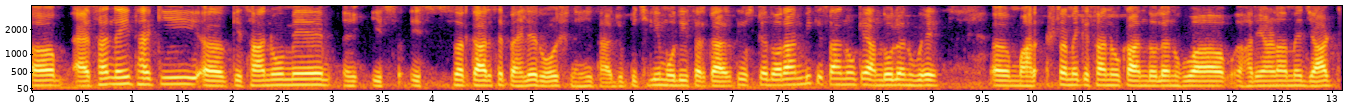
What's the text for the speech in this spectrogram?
ऐसा नहीं था कि किसानों में इस इस सरकार से पहले रोष नहीं था। जो पिछली मोदी सरकार थी, उसके दौरान भी किसानों के आंदोलन हुए। महाराष्ट्र में किसानों का आंदोलन हुआ, हरियाणा में जाट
